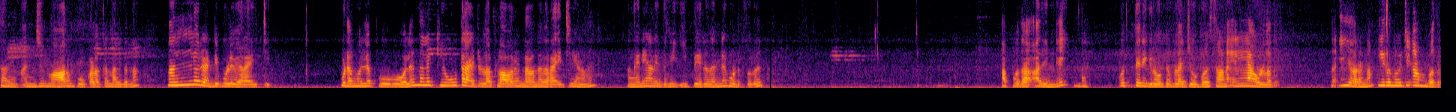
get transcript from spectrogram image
സമയം അഞ്ചും ആറും പൂക്കളൊക്കെ നൽകുന്ന നല്ലൊരു അടിപൊളി വെറൈറ്റി കുടമുല്ല പൂ പോലെ നല്ല ക്യൂട്ടായിട്ടുള്ള ഫ്ലവർ ഉണ്ടാകുന്ന വെറൈറ്റിയാണ് അങ്ങനെയാണ് ഇതിന് ഈ പേര് തന്നെ കൊടുത്തത്. അപ്പോൾ അതിന്റെ ഒത്തിരി ഗ്രോട്ടബിള ട്യൂബേഴ്സാണ് എല്ലാം ഉള്ളത്. ഈ ഒരെണ്ണം ഇരുന്നൂറ്റി അമ്പത്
